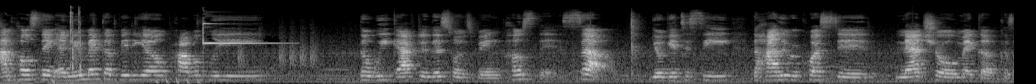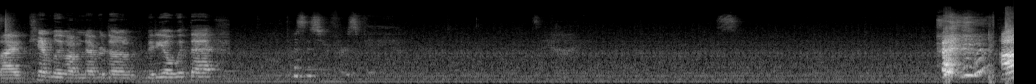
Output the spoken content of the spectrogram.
I'm posting a new makeup video probably the week after this one's being posted. So you'll get to see the highly requested natural makeup because I can't believe I've never done a video with that. This is your first video. I'll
